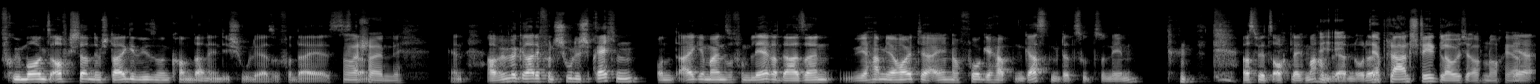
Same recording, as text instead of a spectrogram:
früh morgens aufgestanden im Stall gewesen und kommen dann in die Schule. Also von daher ist es Wahrscheinlich. Aber wenn wir gerade von Schule sprechen und allgemein so vom Lehrerdasein, wir haben ja heute eigentlich noch vorgehabt, einen Gast mit dazu zu nehmen. Was wir jetzt auch gleich machen werden, oder? Der Plan steht, glaube ich, auch noch, ja. Ja.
